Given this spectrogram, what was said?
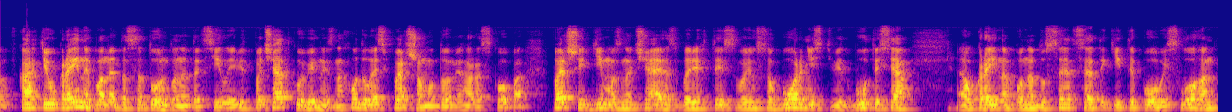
В карті України планета Сатурн, планета цілей, від початку війни знаходилась в першому домі гороскопа. Перший дім означає зберегти свою соборність, відбутися. Е, Україна понад усе це такий типовий слоган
